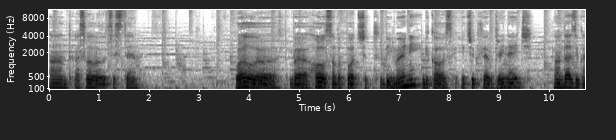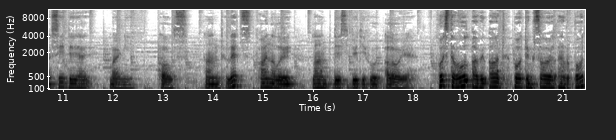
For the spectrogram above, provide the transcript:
And as well root system. Well uh, the holes on the pot should be many because it should have drainage. And as you can see there are many holes. And let's finally plant this beautiful aloe. First of all I will add potting soil in the pot.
